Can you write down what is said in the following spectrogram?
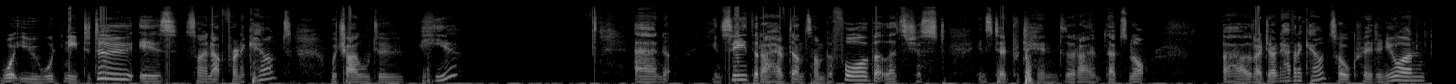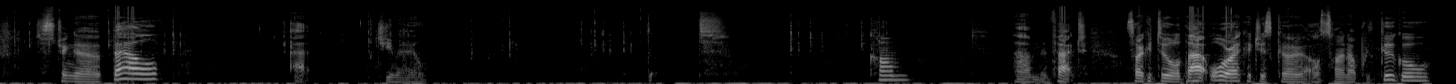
what you would need to do is sign up for an account, which I will do here. And you can see that I have done some before, but let's just instead pretend that I that's not uh, that I don't have an account. So I'll create a new one. Stringer Bell at Gmail Um, in fact, so I could do all that, or I could just go, I'll sign up with Google.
